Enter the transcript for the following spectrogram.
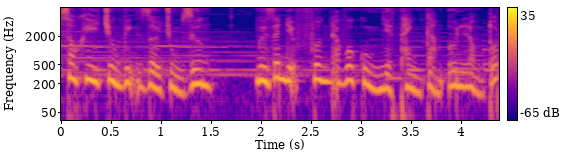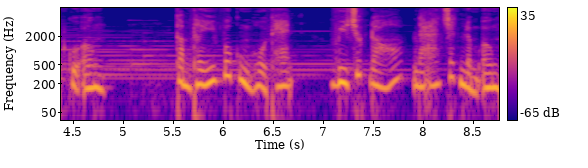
Sau khi Trương Vịnh rời Trùng Dương, người dân địa phương đã vô cùng nhiệt thành cảm ơn lòng tốt của ông. Cảm thấy vô cùng hổ thẹn vì trước đó đã trách lầm ông.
